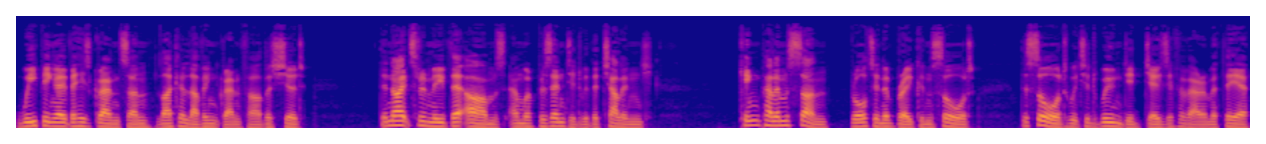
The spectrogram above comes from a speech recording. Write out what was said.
weeping over his grandson like a loving grandfather should. The knights removed their arms and were presented with a challenge. King Pellam's son brought in a broken sword, the sword which had wounded Joseph of Arimathea.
